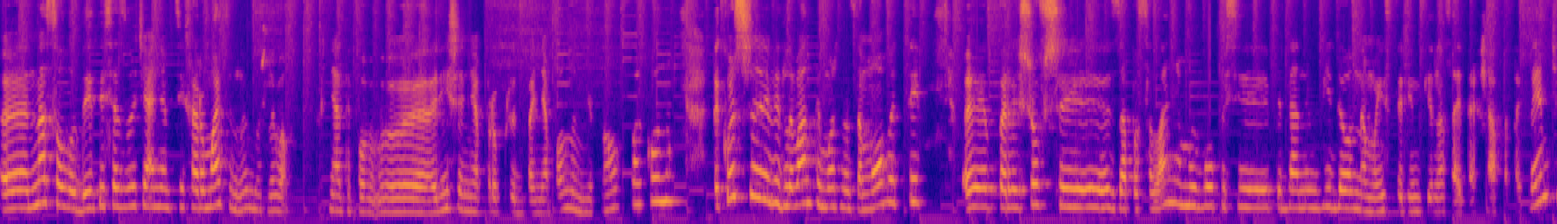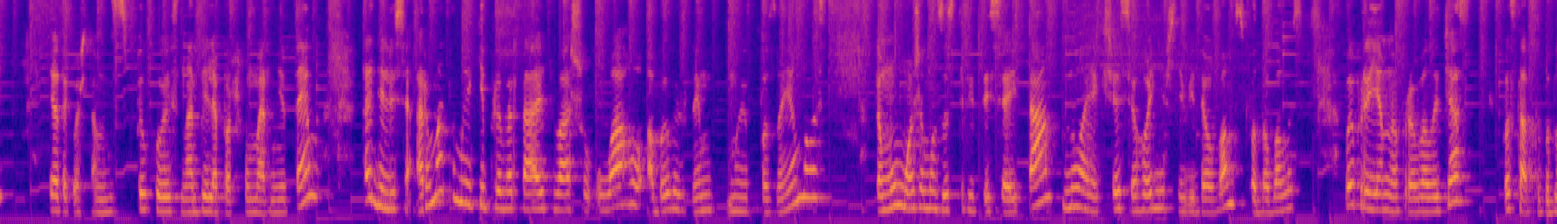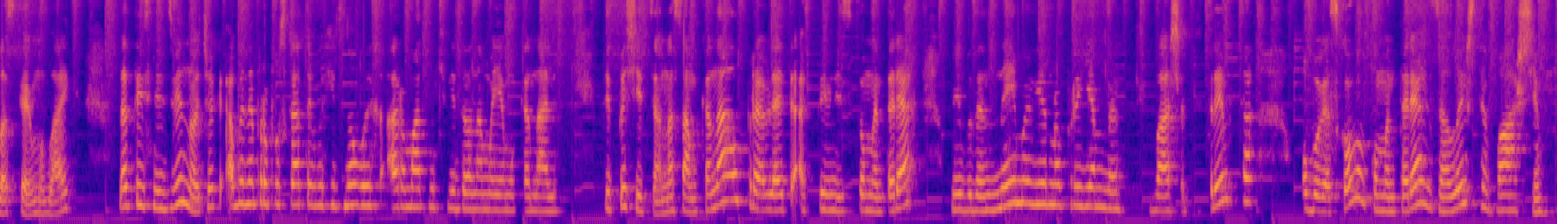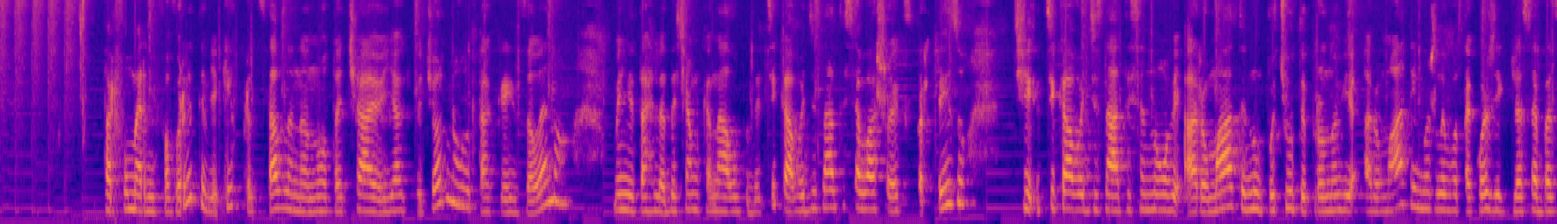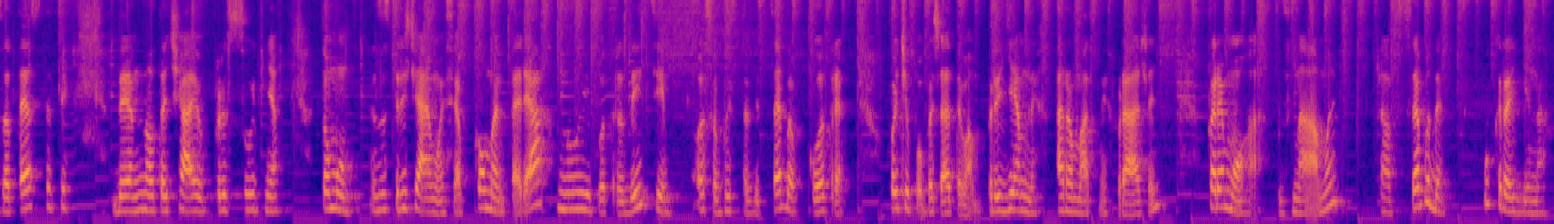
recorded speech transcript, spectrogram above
е, насолодитися звучанням цих ароматів, ну і можливо прийняти е, рішення про придбання повномірного флакону. Також е, від Леванти можна замовити, е, перейшовши за посиланнями в описі під даним відео на мої сторінки на сайтах Шафа та Кремчик. Я також там спілкуюся на біля парфумерні теми та ділюся ароматами, які привертають вашу увагу, аби ви з ними познайомились. Тому можемо зустрітися і там. Ну а якщо сьогоднішнє відео вам сподобалось, ви приємно провели час, поставте, будь ласка, йому лайк, натисніть дзвіночок, аби не пропускати вихід нових ароматних відео на моєму каналі. Підпишіться на сам канал, проявляйте активність в коментарях. Мені буде неймовірно приємна ваша підтримка. Обов'язково в коментарях залиште ваші парфумерні фаворити, в яких представлена нота чаю як до чорного, так і зеленого. Мені та глядачам каналу буде цікаво дізнатися вашу експертизу. Цікаво дізнатися нові аромати, ну почути про нові аромати, і, можливо, також їх для себе затестити, де нота чаю присутня. Тому зустрічаємося в коментарях. Ну і по традиції, особисто від себе вкотре хочу побажати вам приємних ароматних вражень, перемога з нами та все буде Україна!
